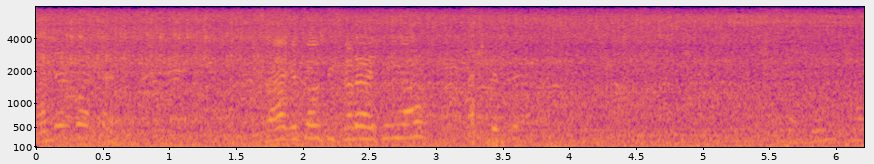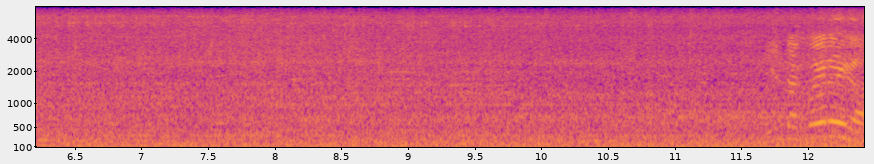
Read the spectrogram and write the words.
హండ్రెడ్ పర్సెంట్ రాగే చౌతి ఇక్కడ అవుతుందా ఏం తక్కువైనాయిగా?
